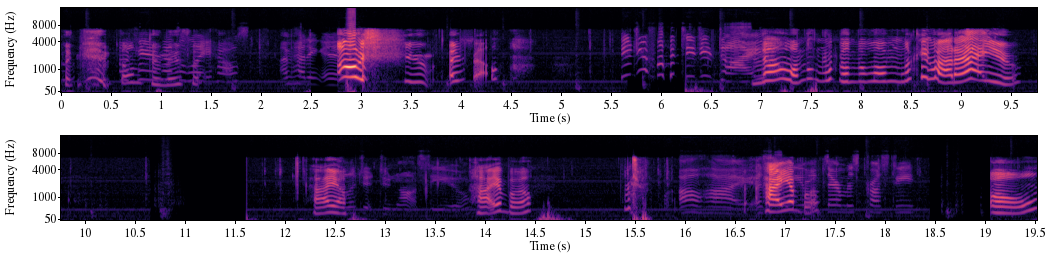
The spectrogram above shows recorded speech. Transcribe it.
Like, Don't okay, do I'm at this. the lighthouse. I'm heading in. Oh shoot! I fell. Did you did you die? No, I'm, I'm, I'm looking right at you. I Hiya. legit do not see you. Hiya, bro. Oh hi. Is Hiya, bro. there, Krusty? Oh.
